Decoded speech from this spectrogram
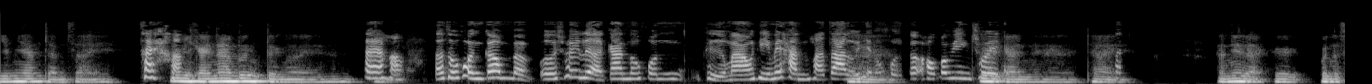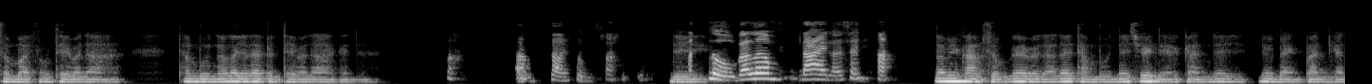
ยิ้มแย้มแจ่มใสใช่ค่ะไม่มีใครหน้าบึ้งตึงเลยใช่ค่ะแล้วทุกคนก็แบบเออช่วยเหลือกันบางคนถือมาบางทีไม่ทันพระอาจารย์หรือเห็นบางคนก็เขาก็วิ่งช่วยกัน ใช่ อันนี้แหละคือคุณสมบัติของเทวดาทำบุญแล้วก็จะได้เป็นเทวดากันดีหนูก็เริ่มได้แล้วใช่ไหมคะเรามีความสุขด้วยเวลาได้ทำบุญได้ช่วยเหลือกันได้ด้วยแบ่งปันกัน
